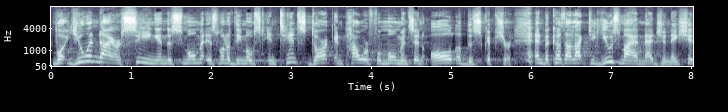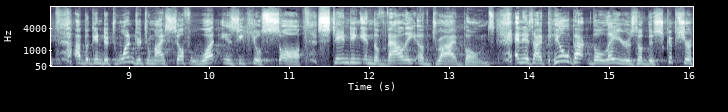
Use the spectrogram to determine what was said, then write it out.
What you and I are seeing in this moment is one of the most intense, dark, and powerful moments in all of the scripture. And because I like to use my imagination, I began to wonder to myself what Ezekiel saw standing in the valley of dry bones. And as I peel back the layers of the scripture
